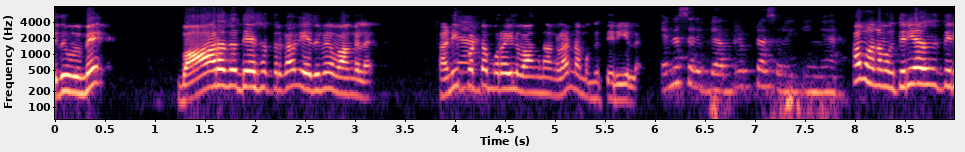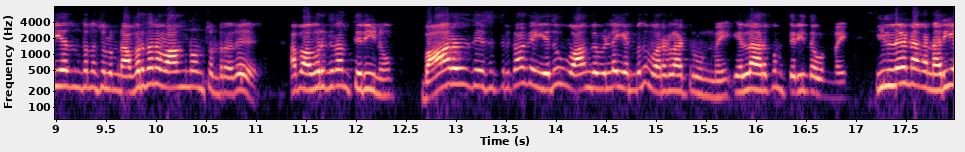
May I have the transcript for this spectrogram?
எதுவுமே பாரத தேசத்திற்காக எதுவுமே வாங்கல. தனிப்பட்ட முறையில் வாங்குனாங்களான்னு நமக்கு தெரியல. என்ன சார் இப்படி அப்ரப்டா சொல்லிட்டீங்க? ஆமா நமக்கு தெரியாது தெரியாதுன்னு தானே சொல்ல முடியும். அவர் தானே வாங்கணும்னு சொல்றாரு. அப்ப அவருக்கு தான் தெரியணும். பாரத தேசத்திற்காக எதுவும் வாங்கவில்லை என்பது வரலாற்று உண்மை. எல்லாருக்கும் தெரிந்த உண்மை. இல்ல நாங்க நிறைய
